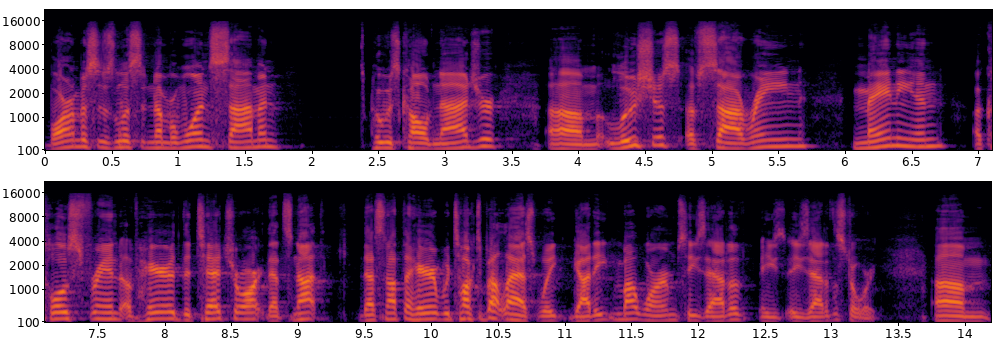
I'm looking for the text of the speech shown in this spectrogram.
Barnabas is listed number one, Simon, who was called Niger um, Lucius of Cyrene, Manaen, a close friend of Herod the Tetrarch. That's not, that's not the Herod we talked about last week. Got eaten by worms. He's out of, he's, he's out of the story. Um,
